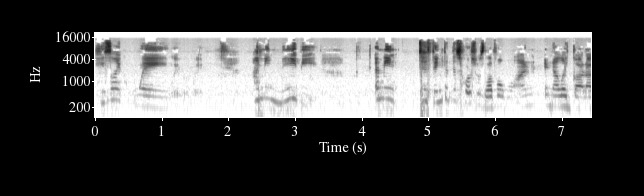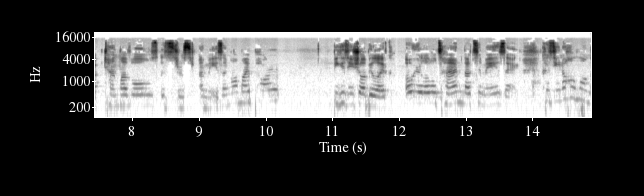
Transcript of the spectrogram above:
he's like way, way, way. I mean, maybe. I mean, to think that this horse was level one and now like got up ten levels is just amazing on my part because you shall be like, oh, you're level 10? That's amazing. Because you know how long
